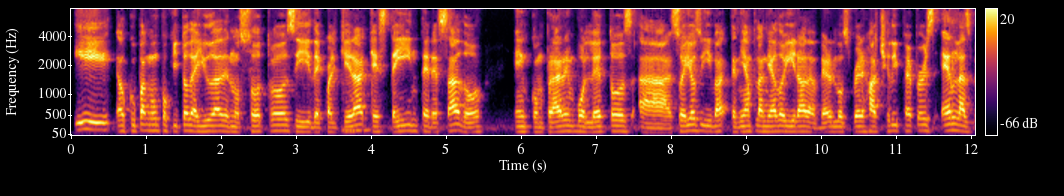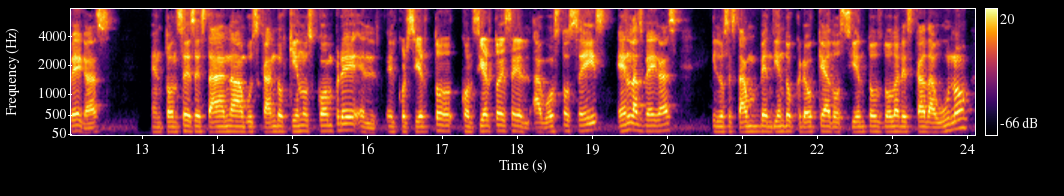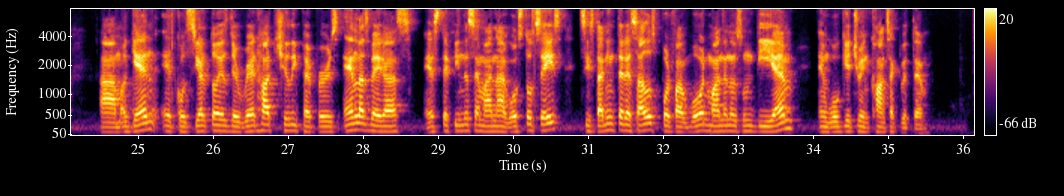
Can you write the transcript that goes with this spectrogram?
y ocupan un poquito de ayuda de nosotros y de cualquiera que esté interesado en comprar en boletos. Uh, ellos iba, tenían planeado ir a ver los Red Hot Chili Peppers en Las Vegas entonces están uh, buscando quién los compre. El, el concierto, concierto es el agosto 6 en Las Vegas y los están vendiendo creo que a 200 dólares cada uno. Um, again, el concierto es de Red Hot Chili Peppers en Las Vegas este fin de semana, agosto 6. Si están interesados, por favor, mándenos un DM and we'll get you in contact with them.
